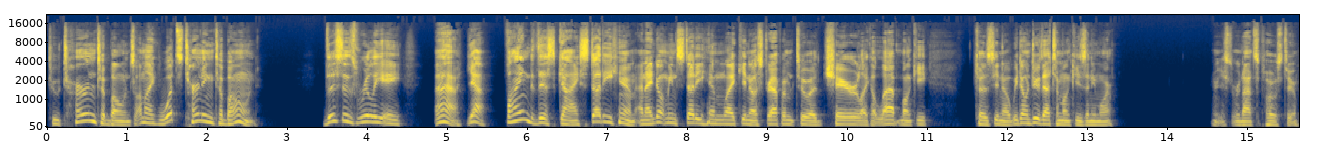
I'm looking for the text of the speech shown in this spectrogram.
to turn to bone. So I'm like, what's turning to bone? This is really a ah yeah find this guy, study him. And I don't mean study him like, you know, strap him to a chair like a lab monkey, because, you know, we don't do that to monkeys anymore. We're not supposed to.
